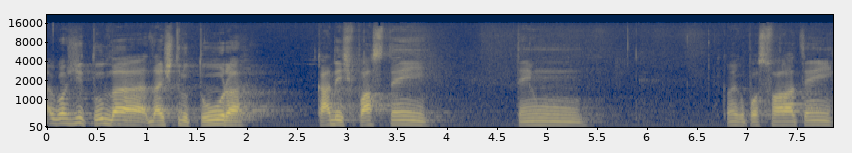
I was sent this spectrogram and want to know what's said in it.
Eu gosto de tudo, da, da estrutura. Cada espaço tem, tem um. Como é que eu posso falar? Tem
